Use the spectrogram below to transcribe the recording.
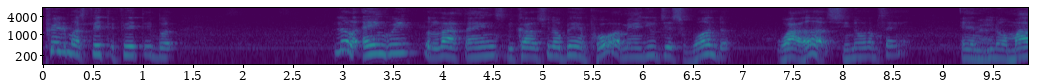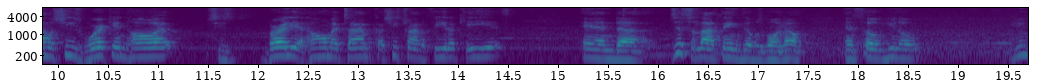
pretty much 50-50, but a little angry with a lot of things because, you know, being poor, man, you just wonder why us, you know what I'm saying? And, right. you know, mama, she's working hard. She's barely at home at times because she's trying to feed her kids. And uh, just a lot of things that was going on. And so, you know, you,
